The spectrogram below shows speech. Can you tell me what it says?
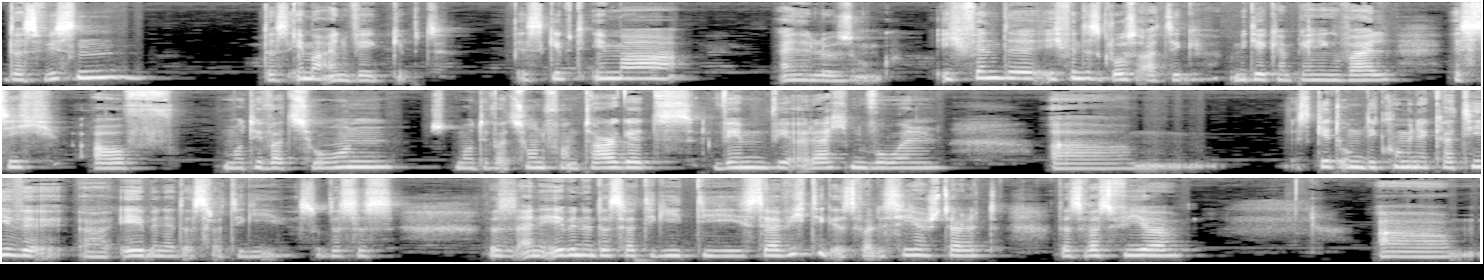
das Wissen, dass immer einen Weg gibt. Es gibt immer eine Lösung. Ich finde, ich finde es großartig, Media Campaigning, weil es sich auf Motivation, Motivation von Targets, wem wir erreichen wollen. Ähm, es geht um die kommunikative äh, Ebene der Strategie. Also das ist, das ist eine Ebene der Strategie, die sehr wichtig ist, weil es sicherstellt, dass was wir ähm,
